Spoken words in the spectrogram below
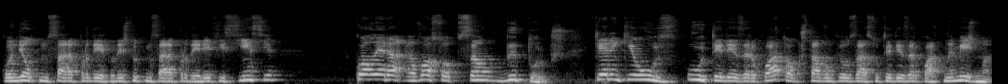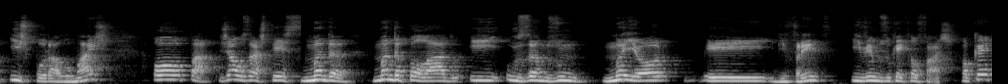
quando ele começar a perder, quando este tudo começar a perder eficiência, qual era a vossa opção de turbos? querem que eu use o TD04, ou gostavam que eu usasse o TD04 na mesma e explorá-lo mais, ou pá, já usaste este, manda, manda para o lado e usamos um maior e diferente e vemos o que é que ele faz, ok?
